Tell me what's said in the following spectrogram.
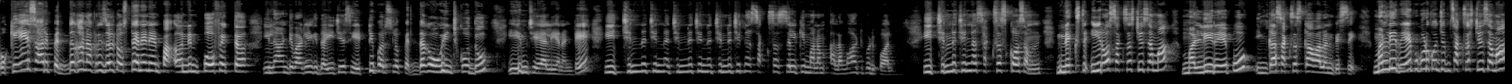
ఒకేసారి పెద్దగా నాకు రిజల్ట్ వస్తేనే నేను ప- నేను పర్ఫెక్ట్ ఇలాంటి వాటికి దయచేసి ఎట్టి పరిస్థితిలో పెద్దగా ఊహించుకోవద్దు. ఏం చేయాలి అని అంటే ఈ చిన్న చిన్న చిన్న చిన్న చిన్న చిన్న సక్సెస్లకి మనం అలవాటు పడిపోవాలి. ఈ చిన్న చిన్న సక్సెస్ కోసం నెక్స్ట్ ఈ రోజు సక్సెస్ చూసామా? మళ్ళీ రేపు ఇంకా సక్సెస్ కావాలనిపిస్తే. మళ్ళీ రేపు కూడా కొంచెం సక్సెస్ చూసామా?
